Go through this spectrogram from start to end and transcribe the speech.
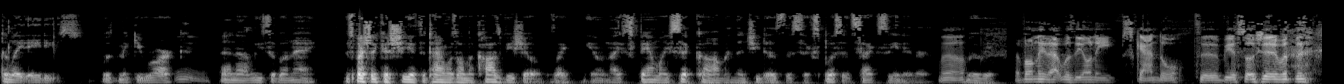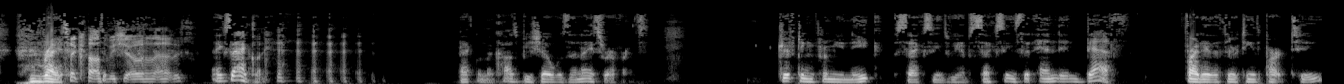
the late 80s with Mickey Rourke Mm. and uh, Lisa Bonet. Especially because she at the time was on the Cosby Show. It was like, you know, nice family sitcom and then she does this explicit sex scene in a Well, movie. if only that was the only scandal to be associated with the, right. the Cosby Show. Exactly. Back when the Cosby Show was a nice reference. Drifting from unique sex scenes, we have sex scenes that end in death. Friday the 13th part 2,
